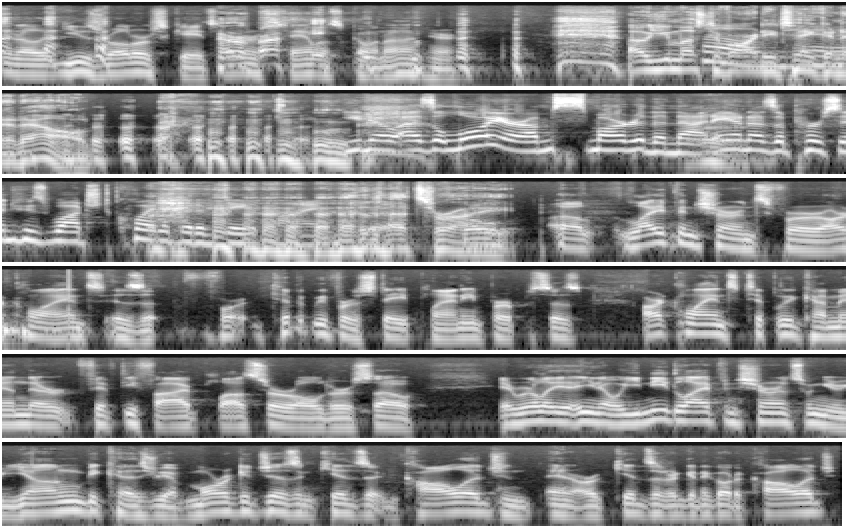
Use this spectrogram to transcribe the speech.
you know, use roller skates? I don't understand right. what's going on here. Oh, you must have oh, already man. taken it out. you know, as a lawyer, I'm smarter than that, and as a person who's watched quite a bit of Dateline. That's right. uh, life insurance for our clients is for typically for estate planning purposes. Our clients typically come in; they're 55 plus or older, so it really, you know, you need life insurance when you're young because you have mortgages and kids in college and, and or kids that are going to go to college.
